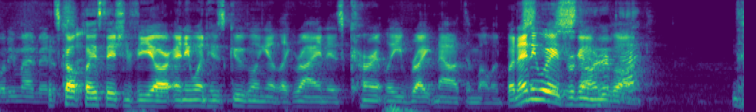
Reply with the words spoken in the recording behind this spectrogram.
Buddy of mine made It's called. PlayStation VR. Anyone who's Googling it, like Ryan is currently right now at the moment. But anyways, we're gonna move pack? on.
